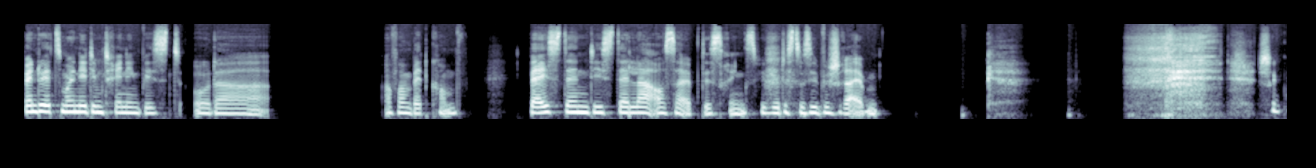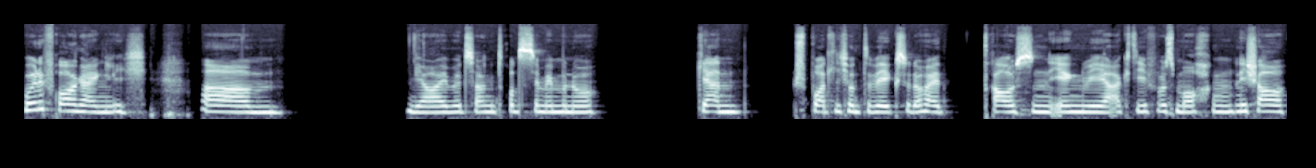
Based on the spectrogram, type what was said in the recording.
Wenn du jetzt mal nicht im Training bist oder auf einem Wettkampf, wer ist denn die Stella außerhalb des Rings? Wie würdest du sie beschreiben? Das ist eine gute Frage eigentlich. Ähm, ja, ich würde sagen, trotzdem immer nur gern sportlich unterwegs oder halt draußen irgendwie aktiv was machen. Ich schaue,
